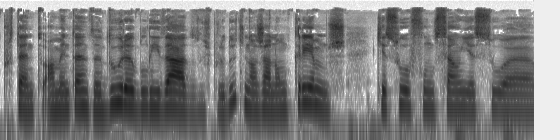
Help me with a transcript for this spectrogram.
portanto, aumentando a durabilidade dos produtos. Nós já não queremos que a sua função e a sua,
